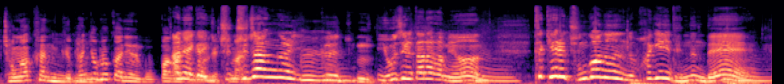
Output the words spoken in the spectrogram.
정확한 음, 그 음. 판결문까지는 못 봐가지고 아니 그러니까 주, 모르겠지만 주 장을 음, 그 음. 요지를 따라가면 음. 특혜를 준 거는 확인이 됐는데 음.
